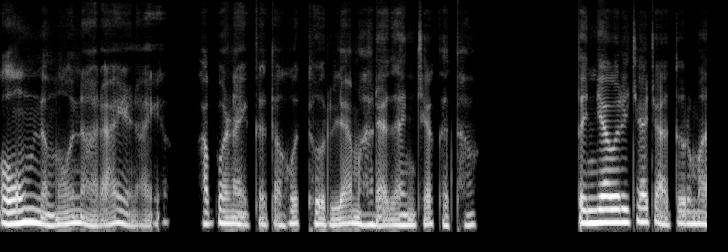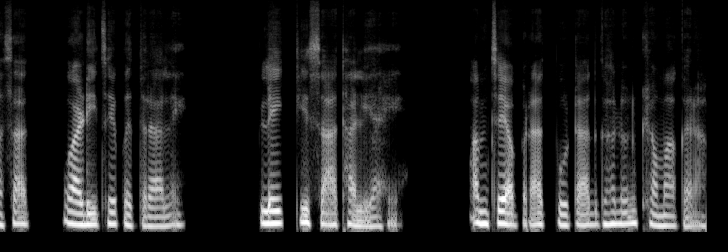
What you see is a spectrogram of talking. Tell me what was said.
ओम नमो नारायणाय. आपण ऐकत आहोत थोरल्या महाराजांच्या कथा. तंजावरच्या चातुर्मासात वाडीचे पत्र आले प्लेगची साथ आली आहे. आमचे अपराध पोटात घालून क्षमा करा.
